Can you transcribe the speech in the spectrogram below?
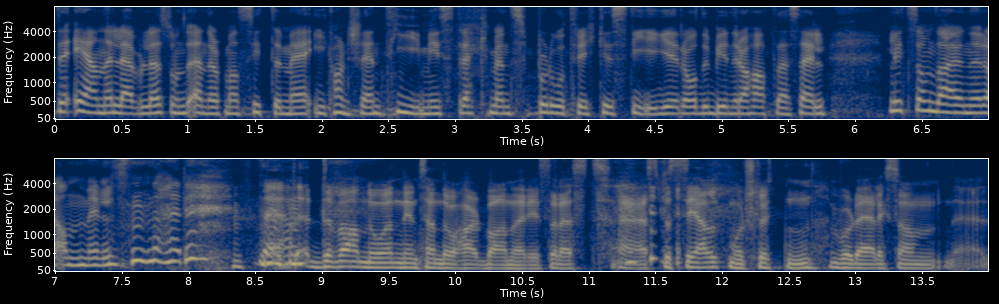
Det ene levelet som du ender opp med å sitte med i kanskje en time i strekk mens blodtrykket stiger og du begynner å hate deg selv. Litt som deg under anmeldelsen der. Det, Det, var noen Nintendo Hard-baner i Celeste, eh, spesielt mot slutten, hvor det er liksom eh,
